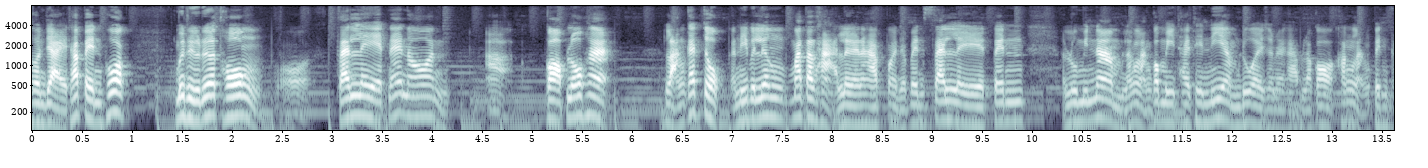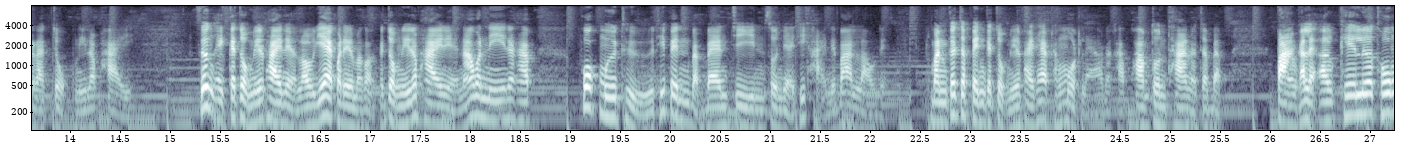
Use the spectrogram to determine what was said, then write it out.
ส่วนใหญ่ถ้าเป็นพวกมือถือเรือธงสแตนเลสแน่นอนอากรอบโลหะ หลังกระจก อันนี้เป็นเรื่องมาตรฐานเลยนะครับอาจจะเป็นสแตนเลสเป็น อลูมิเนียมหลังๆก็มีไทเทเนียมด้วยใช่ไหมครับแล้วก็ข้างหลังเป็นกระจกนิรภัย ซึ่งไอ้กระจกนิรภัยเนี่ยเราแยกประเด็นมาก่อนกระจกนิรภัยเนี่ยณวันนี้นะครับพวกมือถือที่เป็นแบบแบรนด์จีน ส่วนใหญ่ที่ขายในบ้านเราเนี่ยมันก็จะเป็นกระจกนิรภัยแทบทั้งหมดแล้วนะครับความทนทานอาจจะแบบต่างกันแหละโอเคเรือธง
